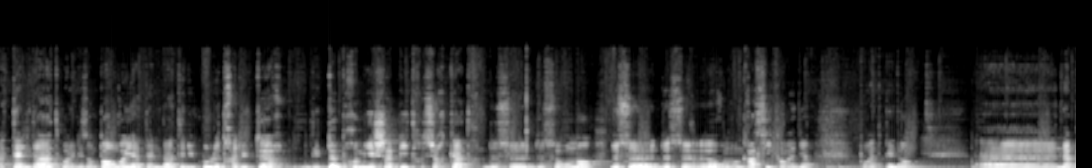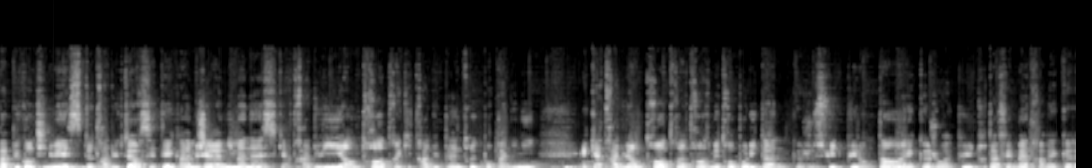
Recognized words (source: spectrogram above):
à, telle date. Bon, ils les ont pas envoyés à telle date. Et du coup, le traducteur des deux premiers chapitres sur quatre de ce, de ce roman, de ce, de ce roman graphique, on va dire, pour être pédant, euh, n'a pas pu continuer. Ce traducteur, c'était quand même Jérémy Manès, qui a traduit, entre autres, hein, qui traduit plein de trucs pour Panini, et qui a traduit, entre autres, Transmétropolitane, que je suis depuis longtemps et que j'aurais pu tout à fait mettre avec euh,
